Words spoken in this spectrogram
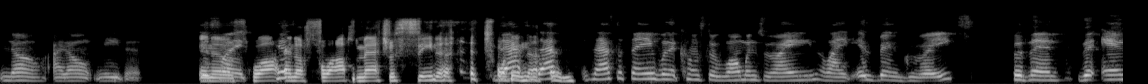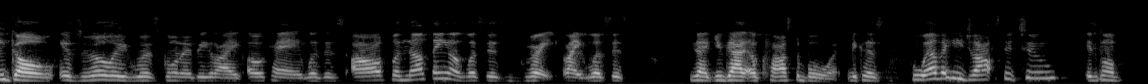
no, I don't need it. In a like flop, his- in a flop match with Cena at that, 29. that's that's the thing when it comes to Roman's reign. Like it's been great, but then the end goal is really what's going to be like. Okay, was this all for nothing or was this great? Like was this like you got it across the board? Because whoever he drops it to is going to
